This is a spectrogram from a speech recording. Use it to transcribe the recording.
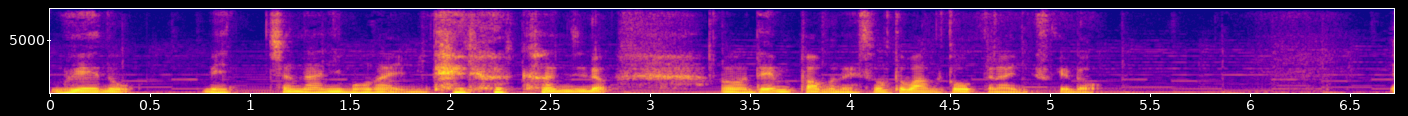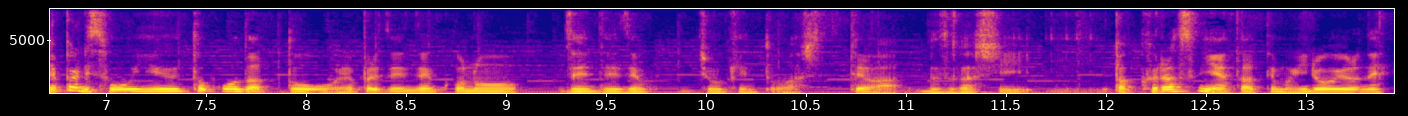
上のめっちゃ何もないみたいな感じの、電波もね、ソフトバンク通ってないんですけど、やっぱりそういうとこだと、やっぱり全然この前提条件とはしては難しい。やっぱクラスにあたってもいろいろね、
